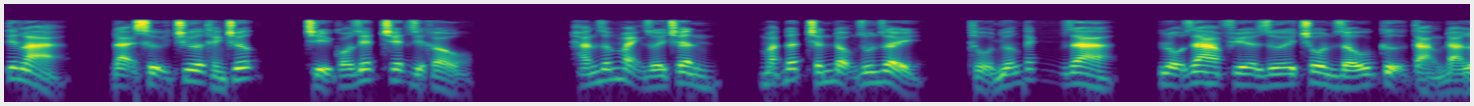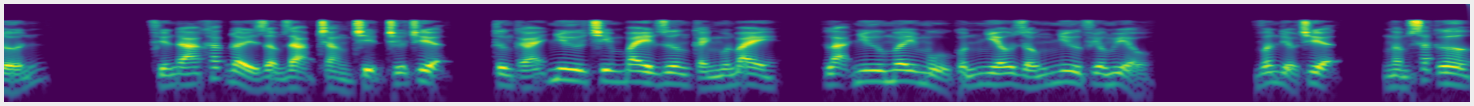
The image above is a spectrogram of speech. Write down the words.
tức là, đại sự chưa thành trước, chỉ có giết chết diệt khẩu. Hắn dẫm mạnh dưới chân, mặt đất chấn động run rẩy, thổ nhưỡng tách ra, lộ ra phía dưới trôn giấu cự tảng đá lớn. Phiến đá khắp đầy rậm rạp chẳng chịt chữ triện, từng cái như chim bay dương cánh muốn bay, lại như mây mù quấn nhiễu giống như phiêu miểu. Vân điều triện, ngầm sắc cơ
